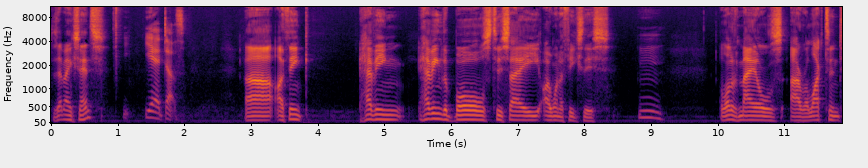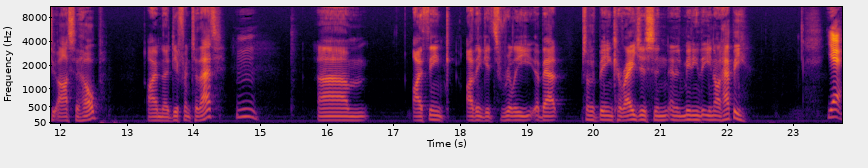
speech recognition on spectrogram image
Does that make sense? Yeah, it does. Uh, I think having having the balls to say I want to fix this. A lot of males are reluctant to ask for help. I'm no different to that. Um, I think I think it's really about sort of being courageous and, and admitting that you're not happy. Yeah,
